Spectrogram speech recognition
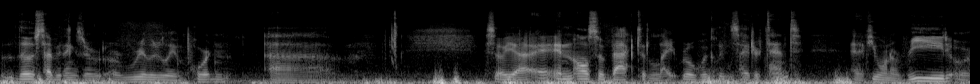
those type of things are, are really, really important. Um, so yeah, and also back to the light real quickly inside your tent. And if you want to read or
